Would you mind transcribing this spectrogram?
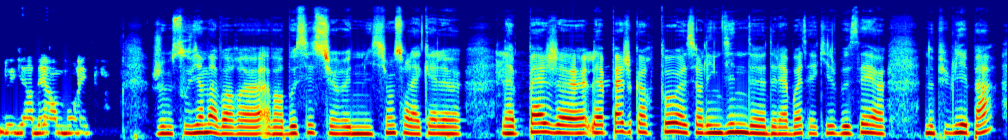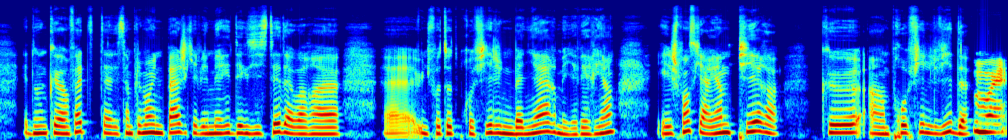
de, garder un bon rythme. Je me souviens d'avoir avoir bossé sur une mission sur laquelle la page la page corpo sur LinkedIn de, de, la boîte avec qui je bossais ne publiait pas. Et donc, en fait, tu avais simplement une page qui avait le mérite d'exister, d'avoir une photo de profil, une bannière mais il y avait rien. Et je pense qu'il y a rien de pire que un profil vide. Ouais.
